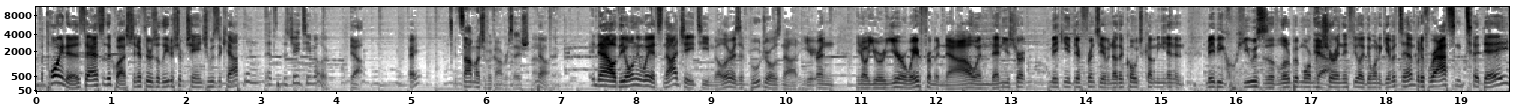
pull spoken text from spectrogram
The point is, to answer the question, if there's a leadership change, who's the captain? It's, it's JT Miller, Yeah, right? it's not much of a conversation. I No. Now, the only way it's not JT Miller is if Boudreau's not here, and you know you're a year away from it now, and then you start making a difference. You have another coach coming in, and maybe Hughes is a little bit more Yeah. mature, and they feel like they want to give it to him. But if we're asking today,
